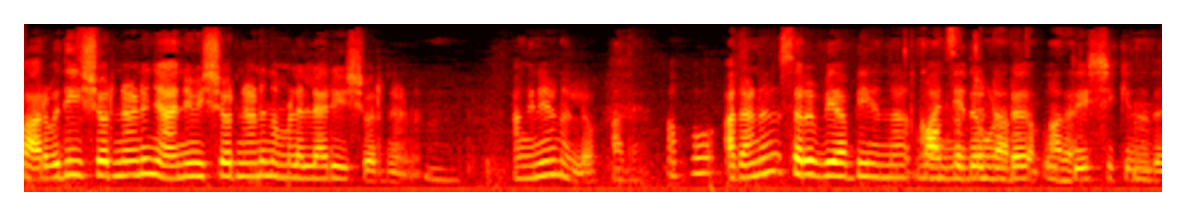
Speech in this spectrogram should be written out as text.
പാർവതി ഈശ്വരനാണ് ഞാനും ഈശ്വരനാണ് നമ്മളെല്ലാരും ഈശ്വരനാണ്. അങ്ങനെയാണല്ലോ. അപ്പോ അതാണ് സർവ്യാപി എന്ന മാന്യത കൊണ്ട് ഉദ്ദേശിക്കുന്നത്.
